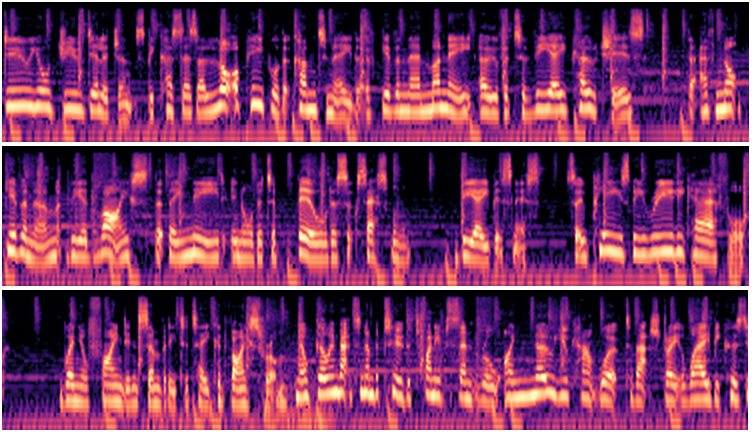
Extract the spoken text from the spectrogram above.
Do your due diligence because there's a lot of people that come to me that have given their money over to VA coaches that have not given them the advice that they need in order to build a successful VA business. So please be really careful when you're finding somebody to take advice from. Now, going back to number two, the 20% rule, I know you can't work to that straight away because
